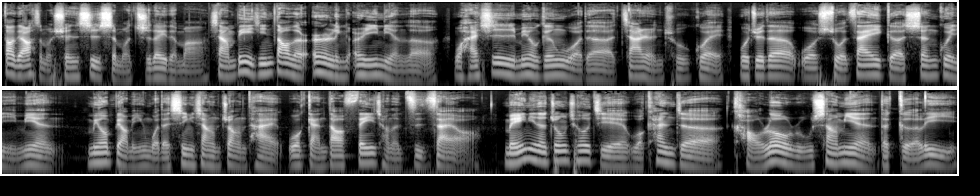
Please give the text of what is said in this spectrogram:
到底要什么宣誓什么之类的吗？想必已经到了二零二一年了，我还是没有跟我的家人出柜。我觉得我锁在一个深柜里面，没有表明我的性向状态，我感到非常的自在哦。每一年的中秋节，我看着烤肉炉上面的蛤蜊，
